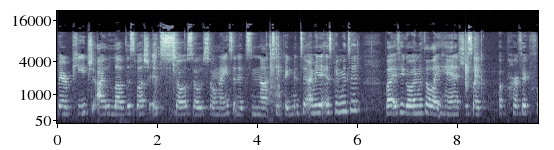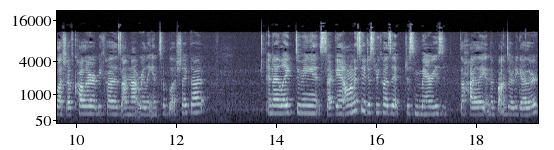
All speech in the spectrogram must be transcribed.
Bare Peach. I love this blush. It's so, so, so nice and it's not too pigmented. I mean, it is pigmented, but if you go in with a light hand, it's just like a perfect flush of color because I'm not really into blush like that. And I like doing it second. I want to say just because it just marries the highlight and the bronzer together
